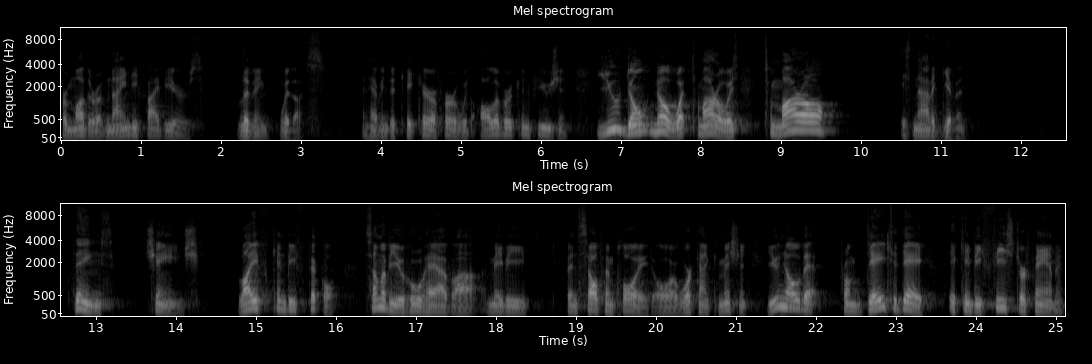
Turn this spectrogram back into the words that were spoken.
her mother of 95 years living with us and having to take care of her with all of her confusion. You don't know what tomorrow is. Tomorrow is not a given. Things change. Life can be fickle. Some of you who have uh, maybe been self employed or work on commission, you know that from day to day, it can be feast or famine.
